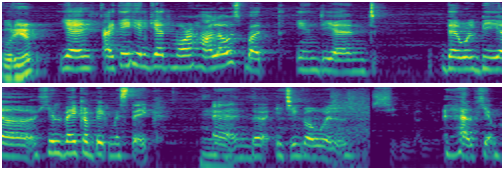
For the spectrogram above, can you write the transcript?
Would you? Yeah, I think he'll get more hollows, but in the end, there will be a he'll make a big mistake, mm. and uh, Ichigo will help him.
